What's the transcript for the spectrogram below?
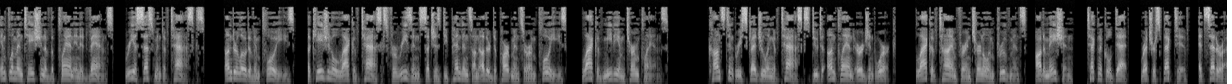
Implementation of the plan in advance, reassessment of tasks. Underload of employees, occasional lack of tasks for reasons such as dependence on other departments or employees, lack of medium term plans. Constant rescheduling of tasks due to unplanned urgent work. Lack of time for internal improvements, automation, technical debt, retrospective, etc.,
